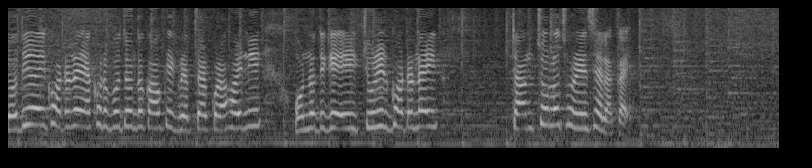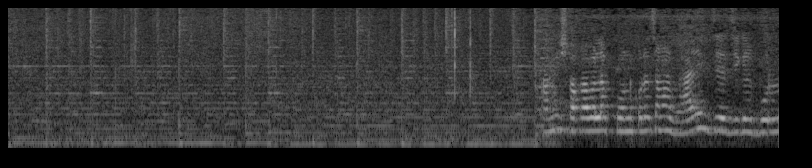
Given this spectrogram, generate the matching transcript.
যদিও এই ঘটনায় এখনও পর্যন্ত কাউকে গ্রেপ্তার করা হয়নি, অন্যদিকে এই চুরির ঘটনায় চাঞ্চল্য ছড়িয়েছে এলাকায়। আমি সকালবেলা ফোন করেছি আমার ভাই যে জিজ্ঞেস বলল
